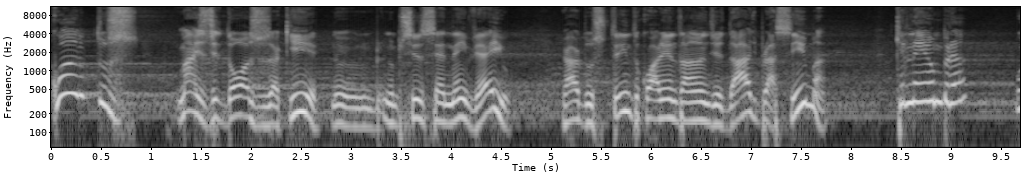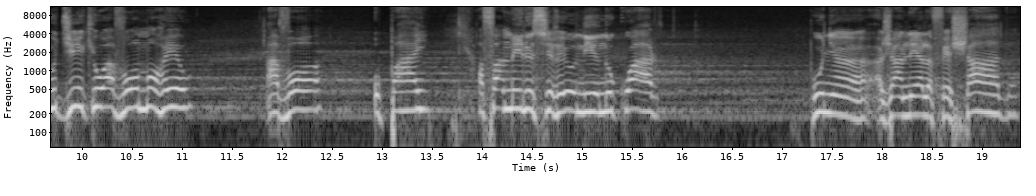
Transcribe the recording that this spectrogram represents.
quantos mais idosos aqui, não, não precisa ser nem velho, já dos 30, 40 anos de idade para cima, que lembra o dia que o avô morreu, a avó, o pai, a família se reunia no quarto, punha a janela fechada,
